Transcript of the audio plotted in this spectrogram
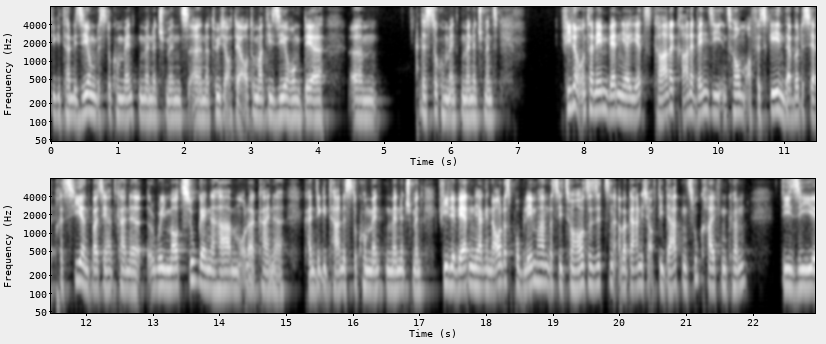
Digitalisierung des Dokumentenmanagements, äh, natürlich auch der Automatisierung der, ähm, des Dokumentenmanagements. Viele Unternehmen werden ja jetzt gerade, gerade wenn sie ins Homeoffice gehen, da wird es ja pressierend, weil sie halt keine Remote-Zugänge haben oder keine, kein digitales Dokumentenmanagement. Viele werden ja genau das Problem haben, dass sie zu Hause sitzen, aber gar nicht auf die Daten zugreifen können, die sie,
